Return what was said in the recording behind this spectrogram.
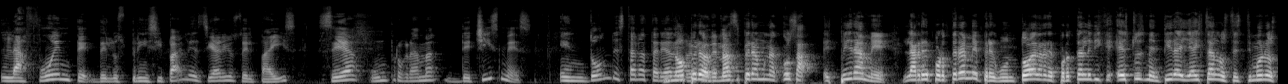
la fuente de los principales diarios del país sea un programa de chismes? ¿En dónde está la tarea No, del pero reportero? además, espérame una cosa, espérame. La reportera me preguntó, a la reportera le dije, esto es mentira y ahí están los testimonios.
